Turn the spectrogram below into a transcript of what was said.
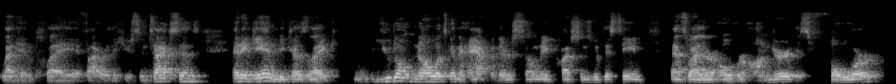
let him play if I were the Houston Texans. And again, because like you don't know what's going to happen. There's so many questions with this team. That's why their over under is four,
